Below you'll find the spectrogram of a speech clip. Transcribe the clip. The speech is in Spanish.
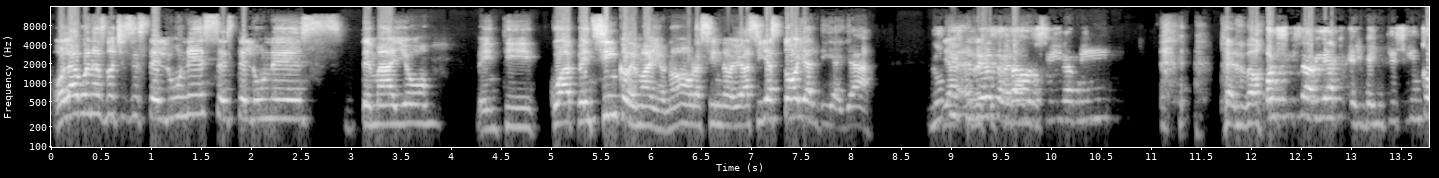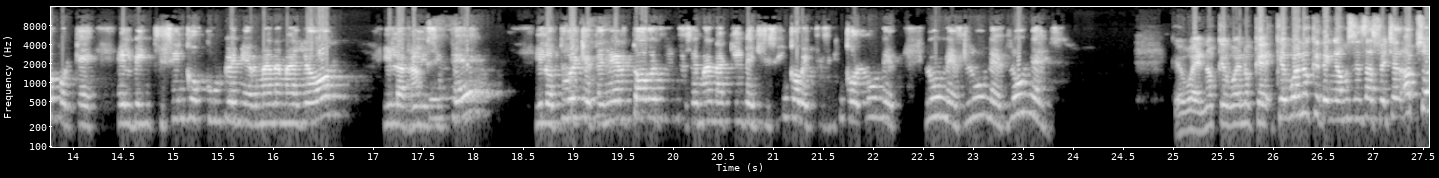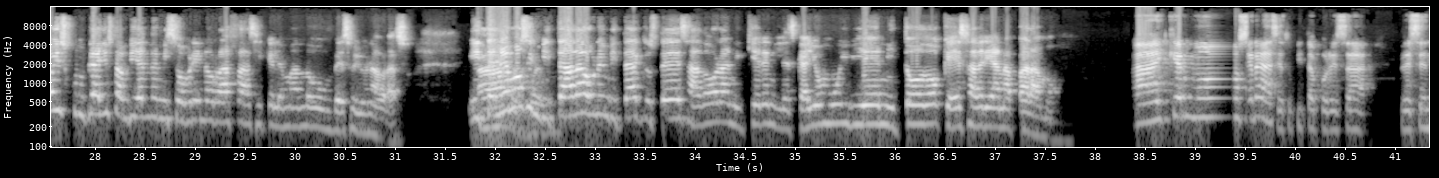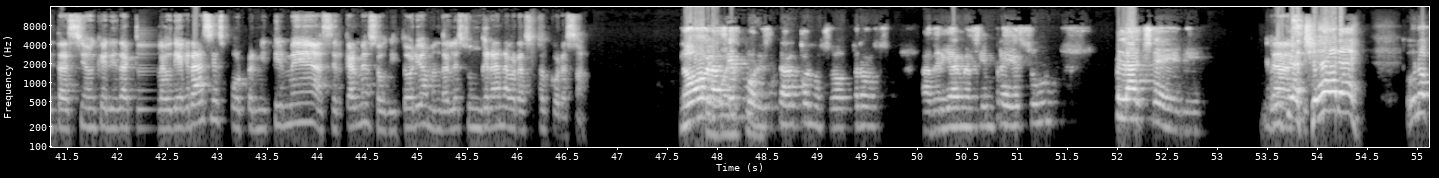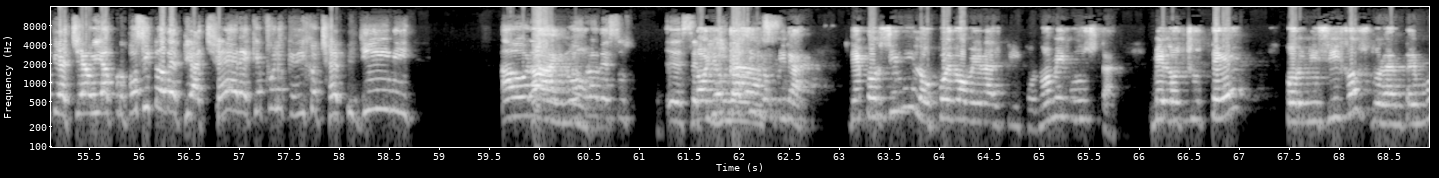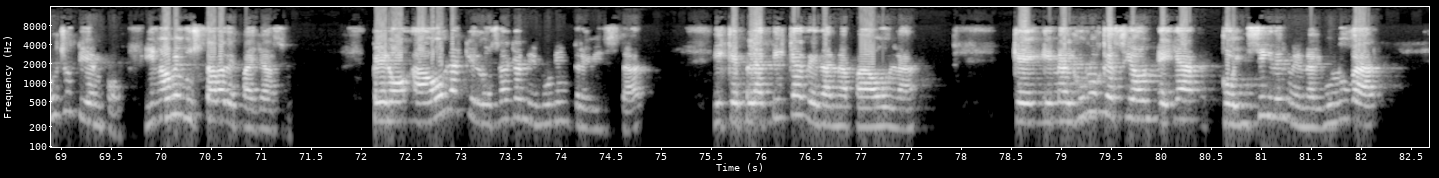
Hola, buenas noches. Este lunes, este lunes de mayo, 24, 25 de mayo, ¿no? Ahora sí, no, así ya estoy al día, ya. Lupi, me hubieras dejado decir a mí. Perdón. Hoy sí sabía el 25 porque el 25 cumple mi hermana mayor y la felicité. Y lo tuve que tener todo el fin de semana aquí, 25, 25, lunes, lunes, lunes, lunes. Qué bueno, qué bueno, qué, qué bueno que tengamos esas fechas. Ah, pues hoy es cumpleaños también de mi sobrino Rafa, así que le mando un beso y un abrazo. Y Ah, tenemos bueno. invitada, una invitada que ustedes adoran y quieren y les cayó muy bien y todo, que es Adriana Páramo. Ay, qué hermoso. Gracias, Lupita, por esa presentación, querida Claudia. Gracias por permitirme acercarme a su auditorio a mandarles un gran abrazo al corazón. No, Qué gracias bueno. por estar con nosotros, Adriana. Siempre es un placer. Un Gracias. Uno piacere. Y a propósito de piacere, ¿qué fue lo que dijo Cepillini? Ahora, Ay, en no. otra de sus eh, No, yo casi no, mira, de por sí ni lo puedo ver al tipo, no me gusta. Me lo chuté por mis hijos durante mucho tiempo y no me gustaba de payaso. Pero ahora que los hagan en una entrevista y que platica de Dana Paola, que en alguna ocasión ella coinciden en algún lugar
